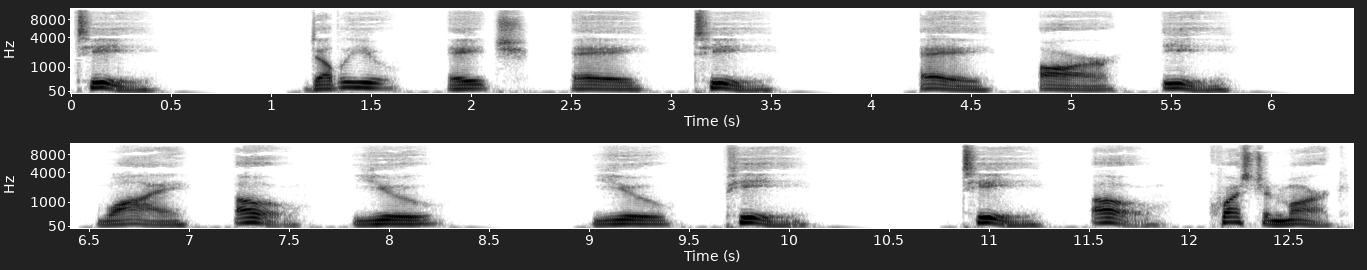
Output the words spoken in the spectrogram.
T W H A T A R E Y O U U P T O question mark.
